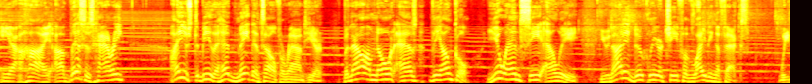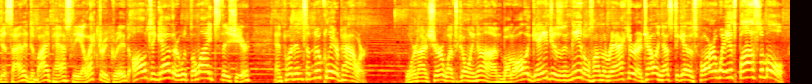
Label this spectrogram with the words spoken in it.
Yeah, hi, uh, this is Harry. I used to be the head maintenance elf around here, but now I'm known as the Uncle, UNCLE, United Nuclear Chief of Lighting Effects. We decided to bypass the electric grid altogether with the lights this year and put in some nuclear power. We're not sure what's going on, but all the gauges and needles on the reactor are telling us to get as far away as possible.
